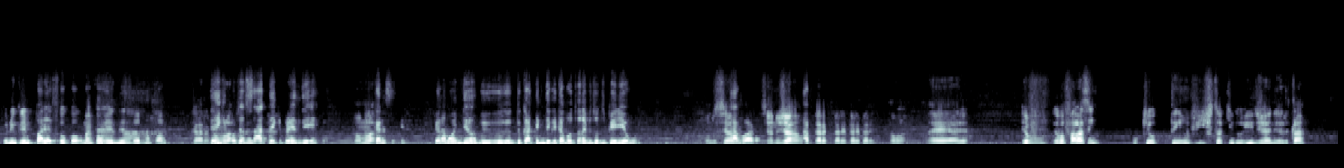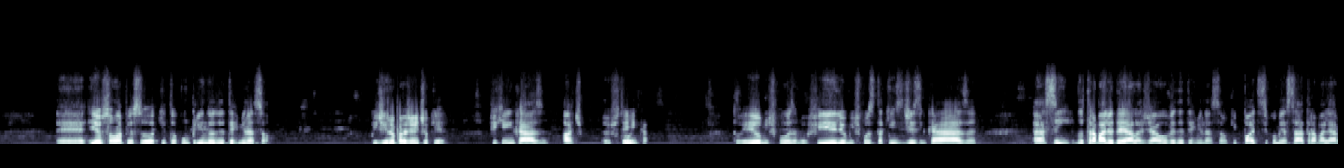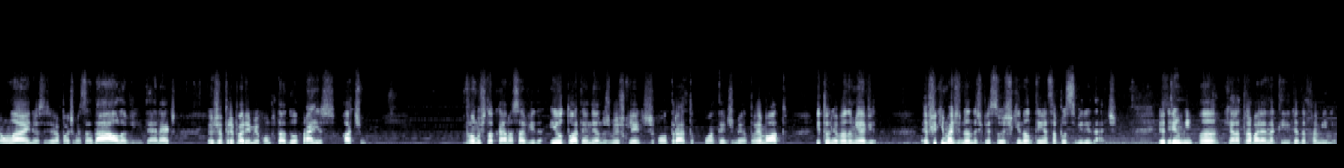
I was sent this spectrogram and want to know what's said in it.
Por incrível que pareça, mas ah, eu concordo. Cara, tem que processar, tem que prender. Vamos lá. Pelo amor de Deus, o cara tem que estar tá botando a vida todo em perigo. Ô, Luciano, Agora, Luciano Jarrão, a... peraí, peraí, peraí, peraí. Vamos lá. É, eu, eu vou falar assim, o que eu tenho visto aqui do Rio de Janeiro, tá? É, eu sou uma pessoa que estou cumprindo a determinação. Pediram pra gente o quê? Fiquei em casa. Ótimo, eu estou Sim. em casa. Tô eu, minha esposa, meu filho. Minha esposa está 15 dias em casa. Assim, no trabalho dela já houve a determinação que pode se começar a trabalhar online, ou seja, ela pode começar a dar aula via internet. Eu já preparei meu computador para isso. Ótimo. Vamos tocar a nossa vida. Eu estou atendendo os meus clientes de contrato com atendimento remoto e estou levando a minha vida. Eu fico imaginando as pessoas que não têm essa possibilidade. Eu Sim. tenho uma irmã que ela trabalha na clínica da família.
